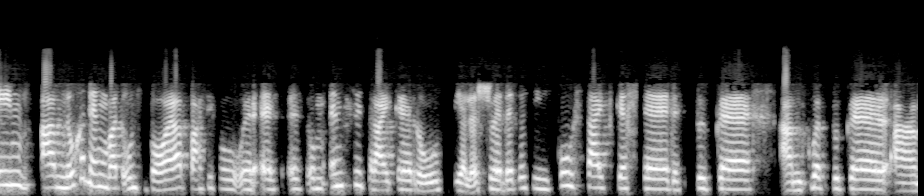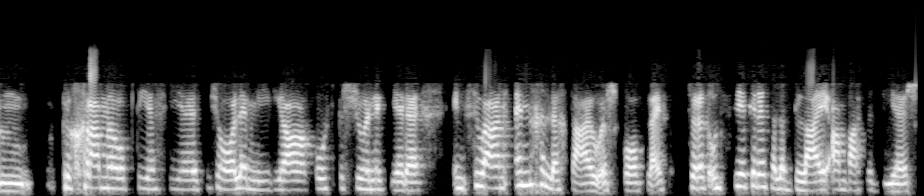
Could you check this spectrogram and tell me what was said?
En um nog 'n ding wat ons baie passievol oor is, is om invloedryke rolspelers. So dit is die kostydskrifte, dit boeke, um kookboeke, um programme op TV, sosiale media, kospersoonlikhede en so aan ingelig te hou oor skaapvleis sodat ons seker is hulle bly ambassadeurs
